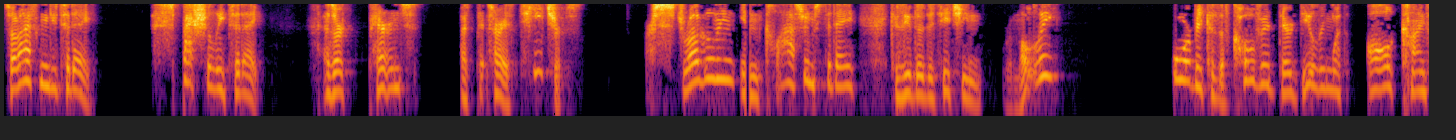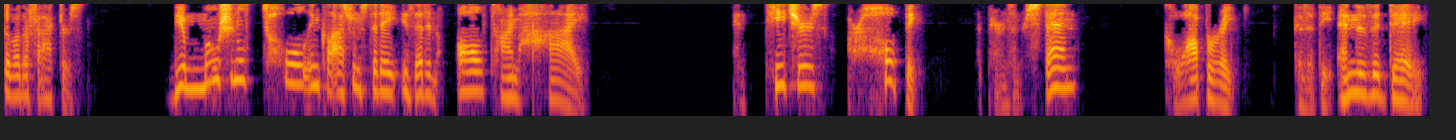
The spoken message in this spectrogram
So I'm asking you today, especially today, as our parents, as, sorry, as teachers are struggling in classrooms today because either they're teaching remotely or because of COVID, they're dealing with all kinds of other factors. The emotional toll in classrooms today is at an all time high. And teachers are hoping parents understand, cooperate, because at the end of the day,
